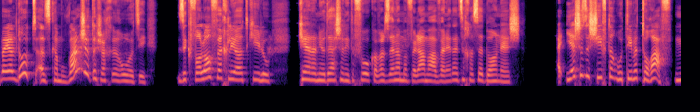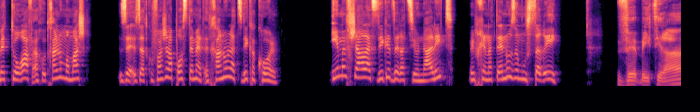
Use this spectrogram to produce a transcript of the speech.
בילדות, אז כמובן שתשחררו אותי. זה כבר לא הופך להיות כאילו, כן, אני יודע שאני דפוק, אבל זה למה ולמה, ואני עדיין צריך לשאת בעונש. יש איזה shift תרבותי מטורף, מטורף. אנחנו התחלנו ממש, זה, זה התקופה של הפוסט אמת, התחלנו להצדיק הכל. אם אפשר להצדיק את זה רציונלית, מבחינתנו זה מוסרי. וביצירה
